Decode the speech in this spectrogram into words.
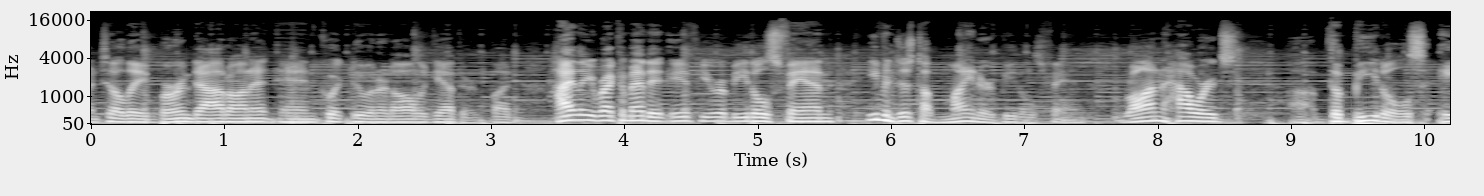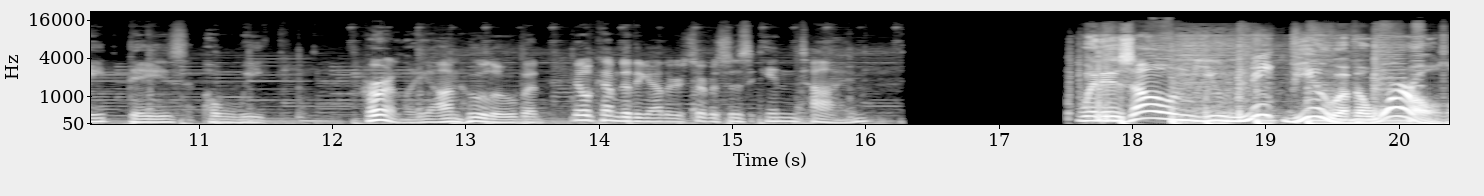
until they burned out on it and quit doing it altogether. But highly recommend it if you're a Beatles fan, even just a minor Beatles fan. Ron Howard's uh, The Beatles, eight days a week. Currently on Hulu, but it'll come to the other services in time with his own unique view of the world.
